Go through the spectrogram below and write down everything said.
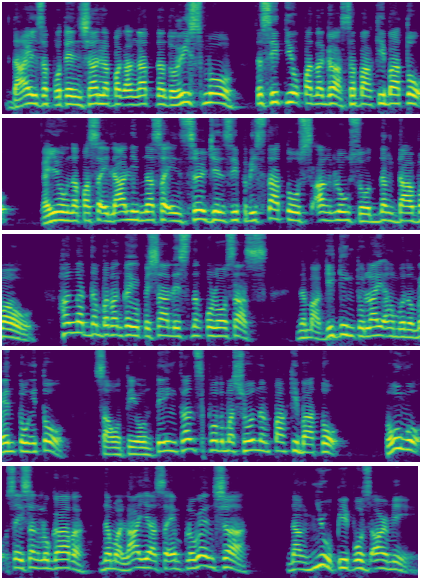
dahil sa potensyal na pag-angat ng turismo sa sitio Panaga sa Bakibato. Ngayong napasa ilalim na sa insurgency free status ang lungsod ng Davao. Hangad ng barangay opisyalis ng Colosas na magiging tulay ang monumentong ito sa unti-unting transformasyon ng Pakibato tungo sa isang lugar na malaya sa impluensya ng New People's Army.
